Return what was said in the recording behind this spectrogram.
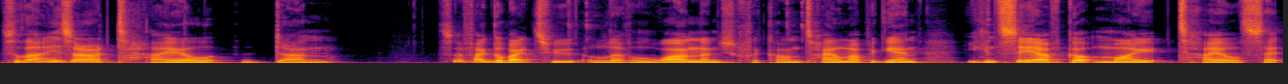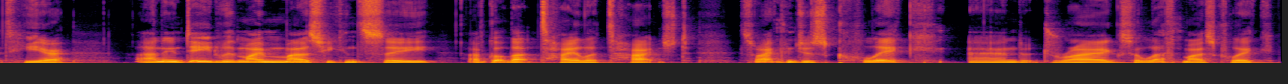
So that is our tile done. So if I go back to level one and just click on tile map again, you can see I've got my tile set here. And indeed with my mouse, you can see I've got that tile attached. So I can just click and drag. So left mouse click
